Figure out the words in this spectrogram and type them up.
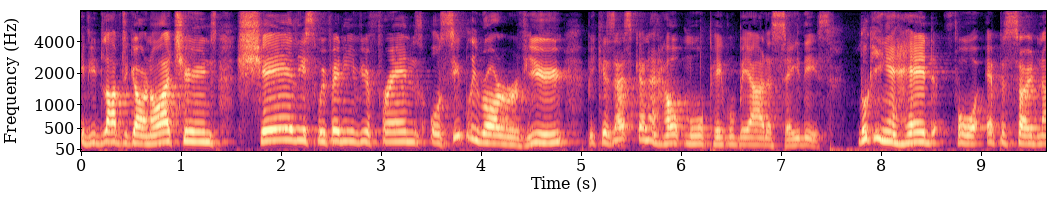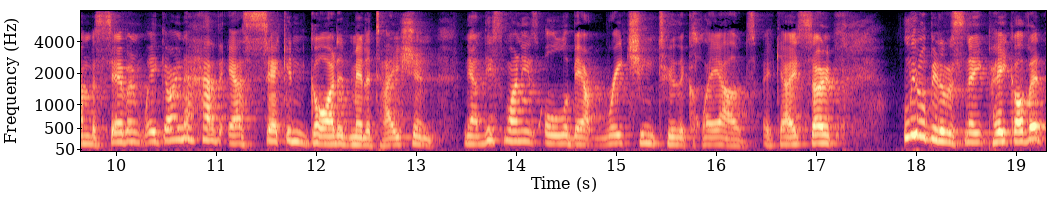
if you'd love to go on iTunes, share this with any of your friends, or simply write a review because that's going to help more people be able to see this. Looking ahead for episode number seven, we're going to have our second guided meditation. Now, this one is all about reaching to the clouds. Okay, so little bit of a sneak peek of it.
